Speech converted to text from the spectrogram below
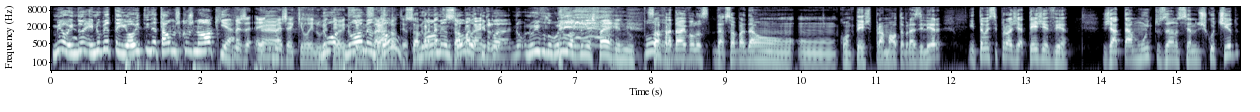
Meu, em, do- em 98 ainda estávamos com os Nokia. Mas, é. mas aquilo em não, 98 não um desastre aumentou. Só não dar- só aumentou, pra dar tipo, introdu- não, não evoluiu as linhas férreas, meu. Porra. Só para dar, evolu- só pra dar um, um contexto para a malta brasileira. Então, esse projeto TGV já está há muitos anos sendo discutido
